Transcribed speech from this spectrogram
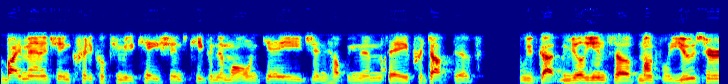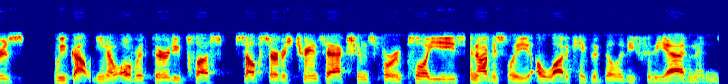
by managing critical communications, keeping them all engaged and helping them stay productive. We've got millions of monthly users. We've got, you know, over 30 plus self-service transactions for employees and obviously a lot of capability for the admins.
